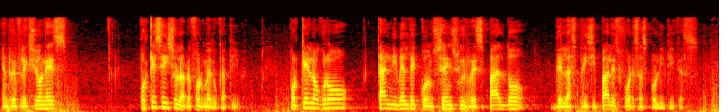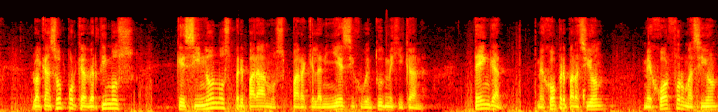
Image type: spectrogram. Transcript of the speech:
en reflexiones ¿Por qué se hizo la reforma educativa? ¿Por qué logró tal nivel de consenso y respaldo de las principales fuerzas políticas? Lo alcanzó porque advertimos que si no nos preparamos para que la niñez y juventud mexicana tengan mejor preparación, mejor formación,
